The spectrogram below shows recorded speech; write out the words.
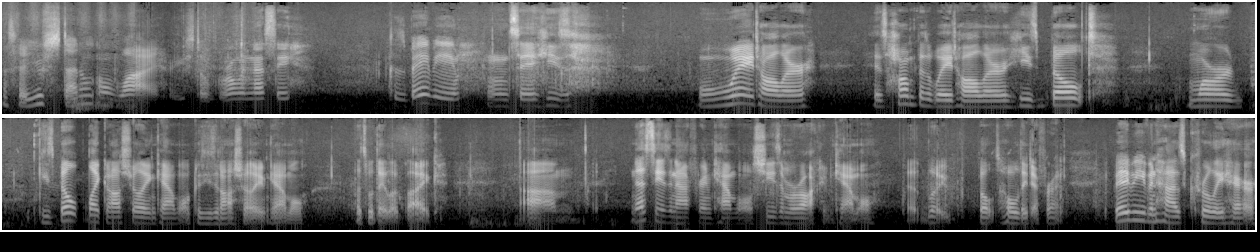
I said, you, I don't know why. Are you still growing, Nessie? Because baby, I can say he's way taller. His hump is way taller. He's built more, he's built like an Australian camel because he's an Australian camel. That's what they look like. Um, Nessie is an African camel. She's a Moroccan camel. Like, built totally different. Baby even has curly hair.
